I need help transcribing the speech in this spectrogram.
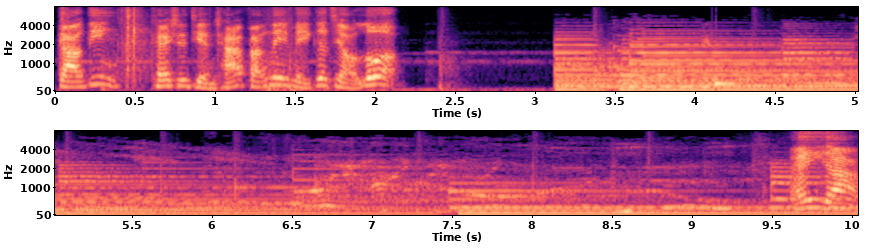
搞定，开始检查房内每个角落。哎呀，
